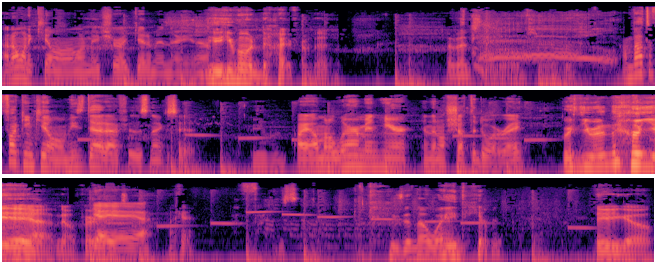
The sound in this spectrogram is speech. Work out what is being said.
I don't want to kill him. I want to make sure I get him in there, you know? Dude, he won't die from that. Eventually, he will. I'm about to fucking kill him. He's dead after this next hit. But- Alright, I'm gonna lure him in here, and then I'll shut the door, right? With you in there? yeah, yeah, yeah. No, perfect. Yeah, yeah, yeah. Okay. He's in the way, damn it. There you go.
